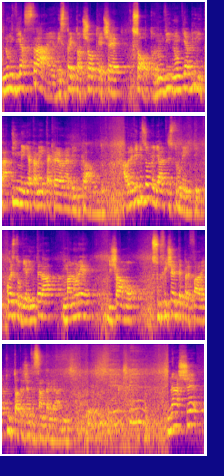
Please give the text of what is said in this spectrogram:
non vi astrae rispetto a ciò che c'è sotto, non vi, non vi abilita immediatamente a creare una build cloud. Avrete bisogno di altri strumenti, questo vi aiuterà, ma non è diciamo, sufficiente per fare tutto a 360 gradi. Nasce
